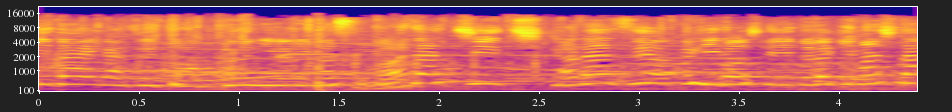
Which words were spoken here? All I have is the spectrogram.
大学特訓によりますわだち力強く披露していただきました。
